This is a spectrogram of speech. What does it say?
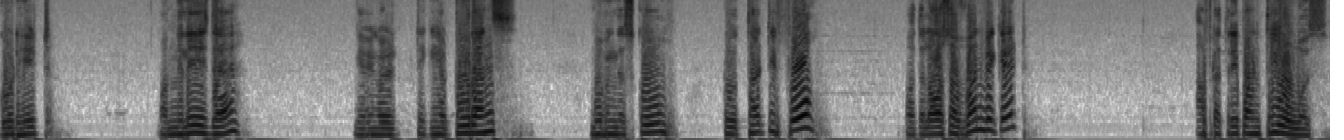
Good hit from Nilesh there, giving a, taking a two runs, moving the score to 34 for the loss of one wicket after 3.3 overs.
